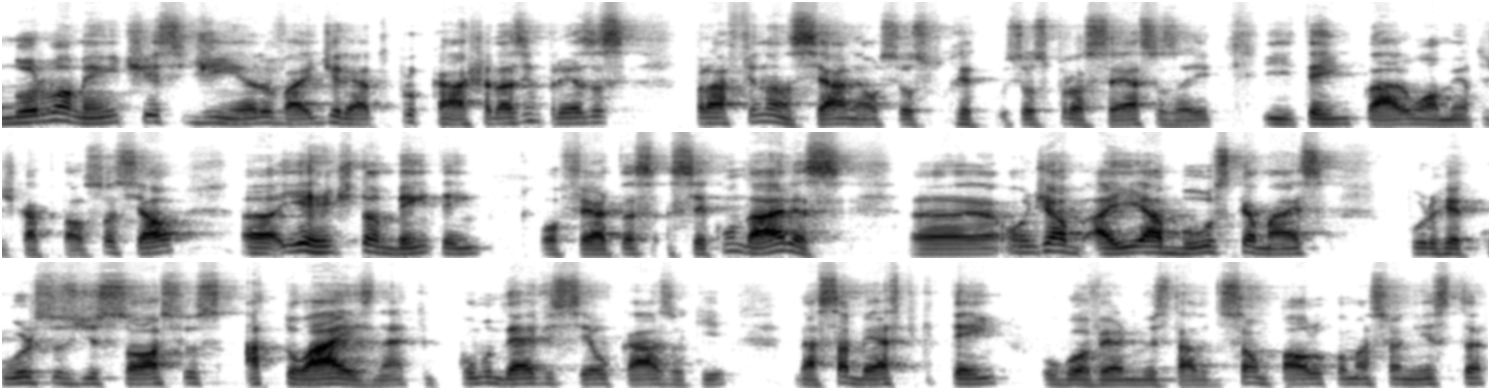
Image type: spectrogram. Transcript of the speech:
Normalmente, esse dinheiro vai direto para o caixa das empresas para financiar né, os, seus, os seus processos aí e tem, claro, um aumento de capital social. Uh, e a gente também tem ofertas secundárias, uh, onde a, aí a busca mais por recursos de sócios atuais, né? Como deve ser o caso aqui da Sabesp, que tem o governo do estado de São Paulo como acionista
